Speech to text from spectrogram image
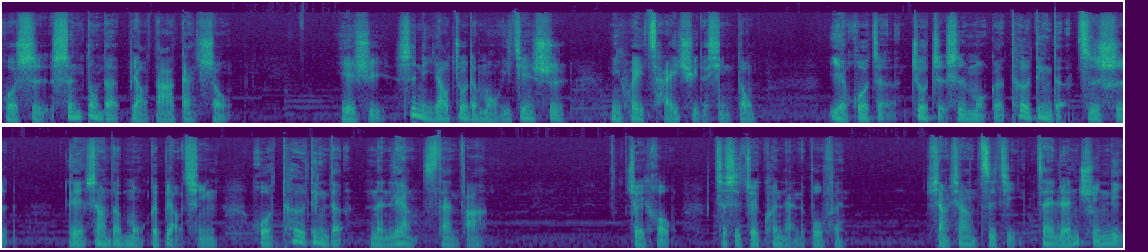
或是生动的表达感受，也许是你要做的某一件事，你会采取的行动，也或者就只是某个特定的姿势、脸上的某个表情或特定的能量散发。最后，这是最困难的部分：想象自己在人群里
